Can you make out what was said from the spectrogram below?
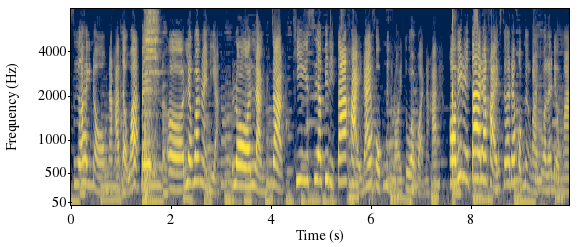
เสื้อให้น้องนะคะ แต่ว่าเป็นเอ่อเรียกว่าไงเดียรอหลังจากที่เสื้อพี่ริต้าขายได้ครบ 100 ตัวก่อนนะคะ พอพี่ริต้าได้ขายเสื้อได้ครบ 100 ตัวแล้วเดี๋ยวมา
